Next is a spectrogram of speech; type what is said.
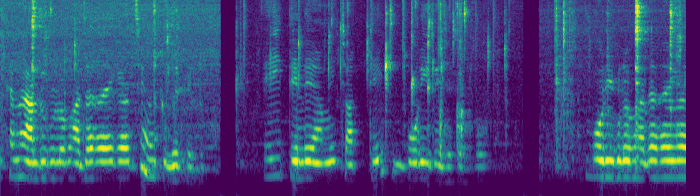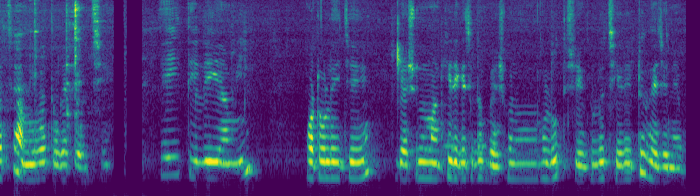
এখানে আলুগুলো ভাজা হয়ে গেছে, আমি তুলে ফেলব। এই তেলে আমি চারটে বড়ি ভেজে ফেলব। বড়িগুলো ভাজা হয়ে গেছে, আমি এবার তুলে ফেলছি। এই তেলেই আমি পটলে যে বেসন মাখিয়ে রেখেছিল, বেসন, হলুদ সেগুলো ছেড়ে একটু ভেজে নেব।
